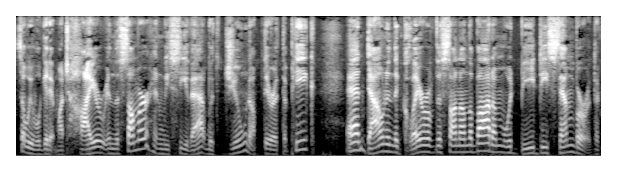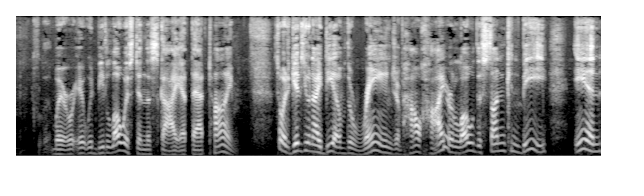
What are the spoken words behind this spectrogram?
So we will get it much higher in the summer and we see that with June up there at the peak and down in the glare of the sun on the bottom would be December the, where it would be lowest in the sky at that time. So it gives you an idea of the range of how high or low the sun can be in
